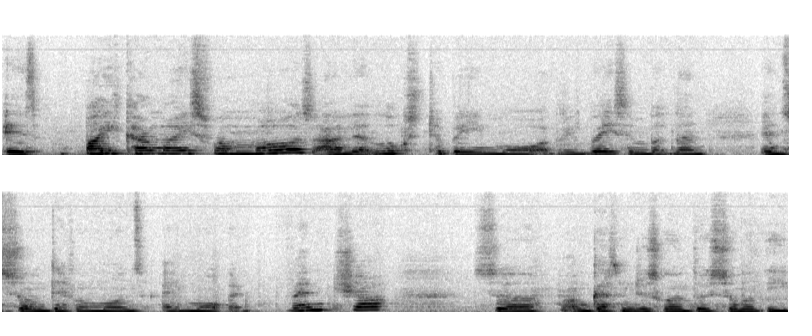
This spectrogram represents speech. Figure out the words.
is Biker Mice from Mars, and it looks to be more of a racing, but then in some different ones, a more adventure. So I'm guessing just going through some of the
